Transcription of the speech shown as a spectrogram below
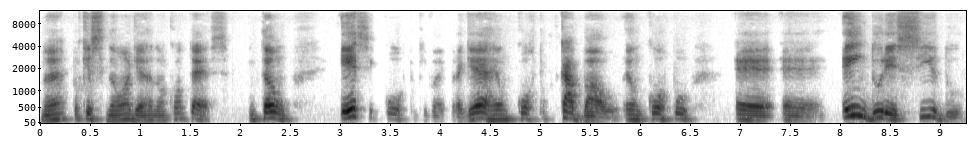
né? porque senão a guerra não acontece. Então, esse corpo que vai para a guerra é um corpo cabal, é um corpo é, é, endurecido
